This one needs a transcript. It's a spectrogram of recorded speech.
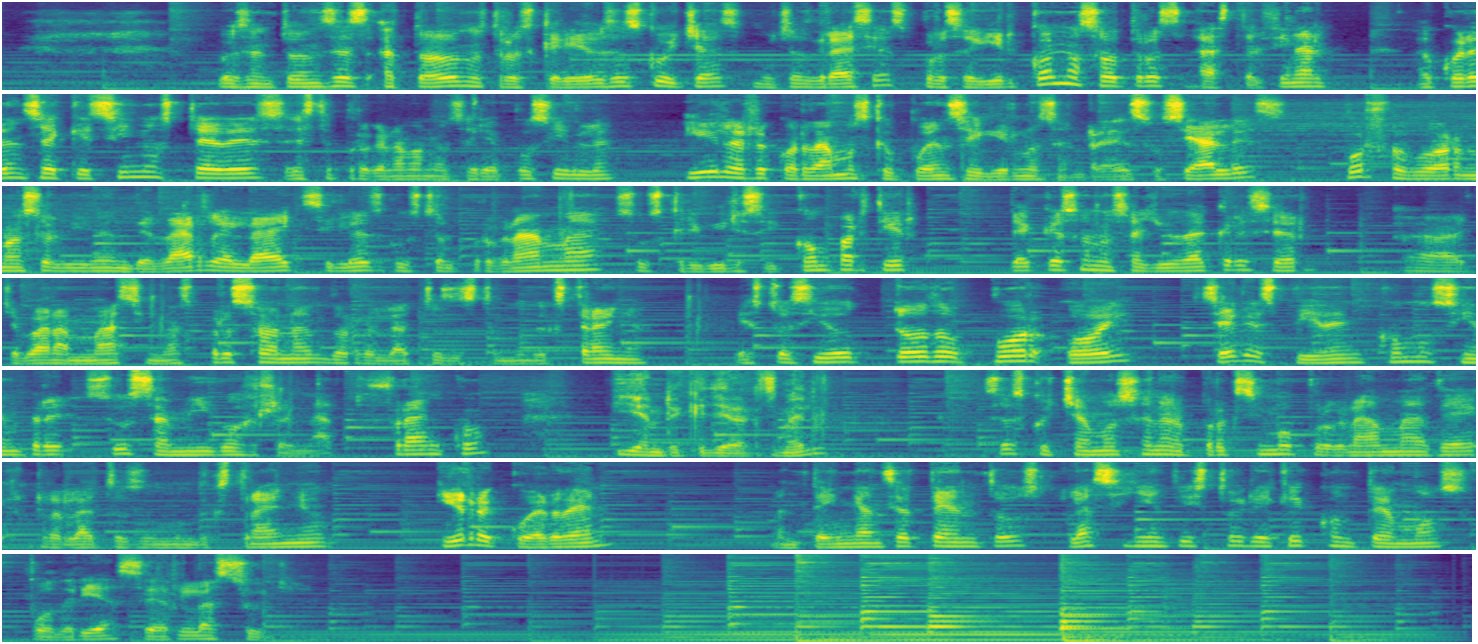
Pues entonces a todos nuestros queridos escuchas, muchas gracias por seguir con nosotros hasta el final. Acuérdense que sin ustedes este programa no sería posible y les recordamos que pueden seguirnos en redes sociales. Por favor no se olviden de darle like si les gustó el programa, suscribirse y compartir, ya que eso nos ayuda a crecer, a llevar a más y más personas los relatos de este mundo extraño. Esto ha sido todo por hoy. Se despiden como siempre sus amigos Renato Franco y Enrique Yeraxmel. Nos escuchamos en el próximo programa de Relatos del Mundo Extraño y recuerden Manténganse atentos, la siguiente historia que contemos podría ser la suya.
